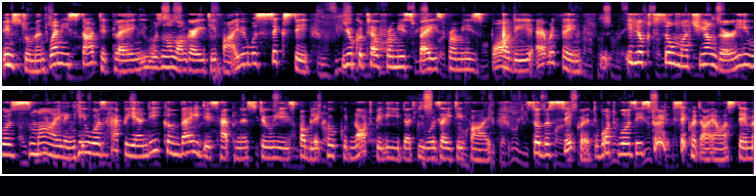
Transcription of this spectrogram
instrument. When he started playing he was no longer 85 he was 60 you could tell from his face from his body everything. He looked so much younger. He was smiling. He was happy and he conveyed his happiness to his public who could not believe that he was 85 so the secret, what was his secret? I asked him.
